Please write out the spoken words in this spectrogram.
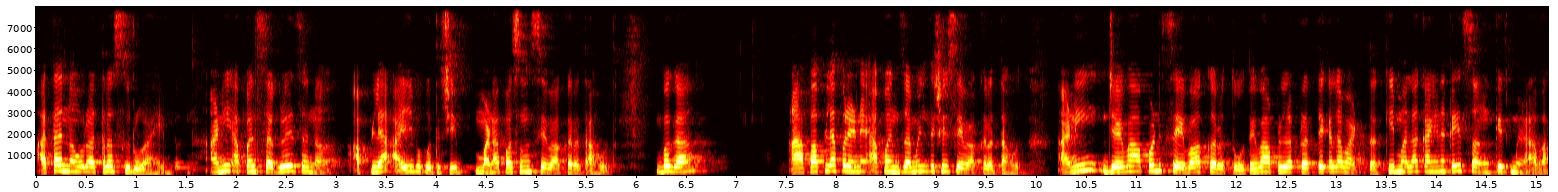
आता नवरात्र सुरू आहे आणि आपण सगळेजण आपल्या आई भगवतीची मनापासून सेवा करत आहोत. बघा आपापल्या परीने आपण जमेल तशी सेवा करत आहोत. आणि जेव्हा आपण सेवा करतो तेव्हा आपल्याला प्रत्येकाला वाटतं की मला काही ना काही संकेत मिळावा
